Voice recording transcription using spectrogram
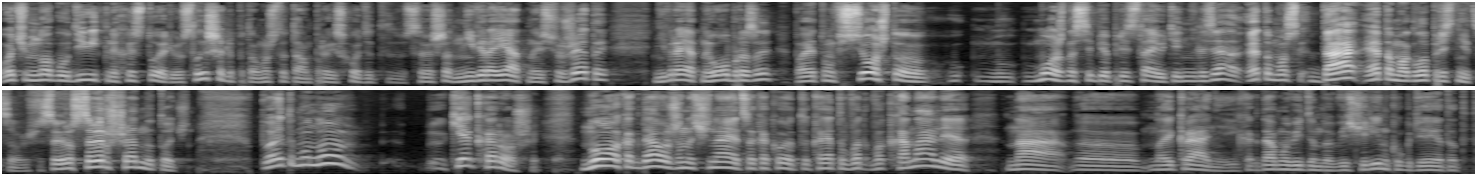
очень много удивительных историй услышали, потому что там происходят совершенно невероятные сюжеты, невероятные образы. Поэтому все, что можно себе представить и нельзя, это может... Да, это могло присниться вообще. совер- Совершенно точно. Поэтому, ну, кек хороший. Но когда уже начинается какое-то, какая-то вакханалия на, э, на экране, и когда мы видим да, вечеринку, где этот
